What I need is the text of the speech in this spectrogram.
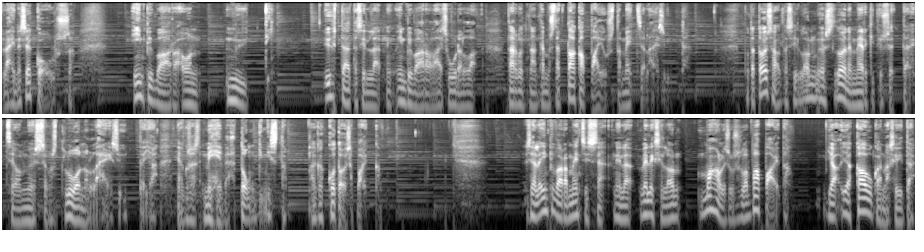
lähinnä siellä koulussa. Impivaara on myytti. Yhtäältä sillä niin impivaaralaisuudella tarkoitetaan tämmöistä takapajusta metsäläisyyttä. Mutta toisaalta sillä on myös toinen merkitys, että, että se on myös semmoista luonnonläheisyyttä ja, ja mehevää tonkimista. Aika kotoisa paikka siellä Impivaaran metsissä niillä veliksillä on mahdollisuus olla vapaita ja, ja kaukana siitä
